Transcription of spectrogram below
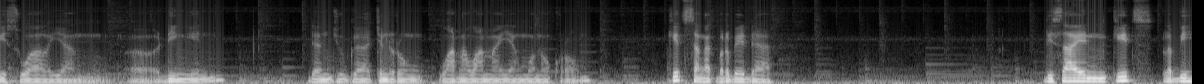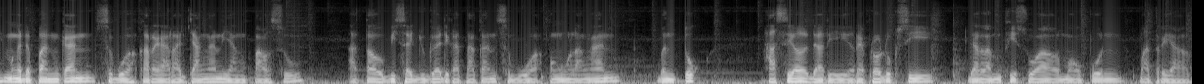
visual yang uh, dingin dan juga cenderung warna-warna yang monokrom. Kids sangat berbeda. Desain Kids lebih mengedepankan sebuah karya rancangan yang palsu atau bisa juga dikatakan sebuah pengulangan bentuk hasil dari reproduksi dalam visual maupun material.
